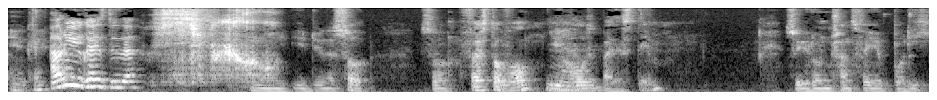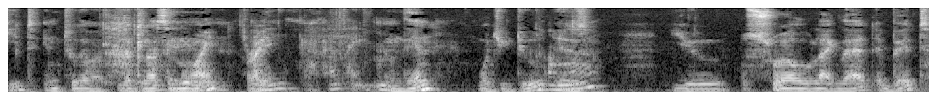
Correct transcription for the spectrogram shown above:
Are you okay? how do you guys do that? No, you do this. So, so first of all, you hold it by the stem, so you don't transfer your body heat into the the glass and wine, right? Okay. And then what you do is you swirl like that a bit.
